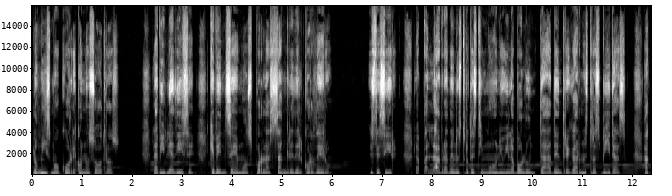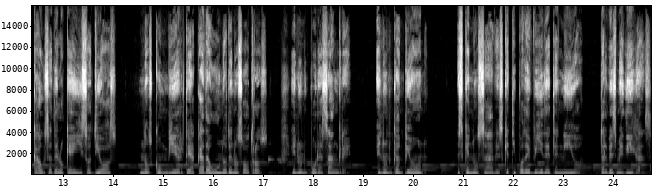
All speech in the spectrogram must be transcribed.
Lo mismo ocurre con nosotros. La Biblia dice que vencemos por la sangre del cordero es decir, la palabra de nuestro testimonio y la voluntad de entregar nuestras vidas a causa de lo que hizo Dios, nos convierte a cada uno de nosotros en un pura sangre, en un campeón. Es que no sabes qué tipo de vida he tenido, tal vez me digas.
